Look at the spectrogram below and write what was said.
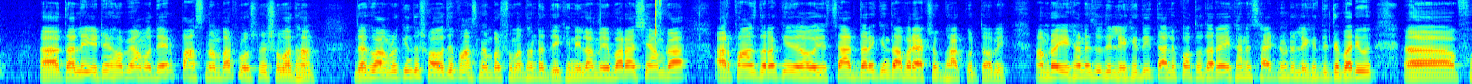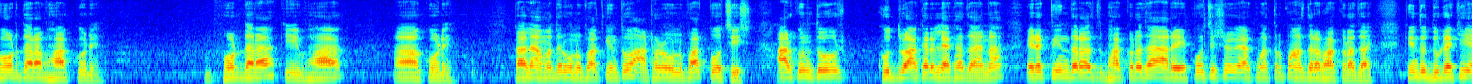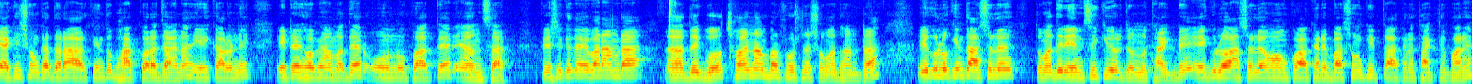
তাহলে এটাই হবে আমাদের পাঁচ নাম্বার প্রশ্নের সমাধান। দেখো, আমরা কিন্তু সহজে পাঁচ নাম্বার সমাধানটা দেখে নিলাম। এবার আসি আমরা, আর পাঁচ দ্বারা ওই চার দ্বারা কিন্তু আবার একশো ভাগ করতে হবে। আমরা এখানে যদি লিখে দিই, তাহলে কত দ্বারা? এখানে সাইড নোটে লিখে দিতে পারি ফোর দ্বারা ভাগ করে। ফোর দ্বারা কি? ভাগ করে। তাহলে আমাদের অনুপাত কিন্তু আঠারো, অনুপাত পঁচিশ। আর কিন্তু ক্ষুদ্র আকারে লেখা যায় না। এটা তিন দ্বারা ভাগ করা যায় আর এই পঁচিশ একমাত্র পাঁচ দ্বারা ভাগ করা যায়। কিন্তু দুটা কি একই সংখ্যা দ্বারা আর কিন্তু ভাগ করা যায় না? এই কারণে এটাই হবে আমাদের অনুপাতের অ্যান্সার। প্রিয় এবার আমরা দেখব ছয় নম্বর প্রশ্নের সমাধানটা। এগুলো কিন্তু আসলে তোমাদের এমসিকিউর জন্য থাকবে। এগুলো আসলে অঙ্ক আকারে বা সংক্ষিপ্ত আকারে থাকতে পারে।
